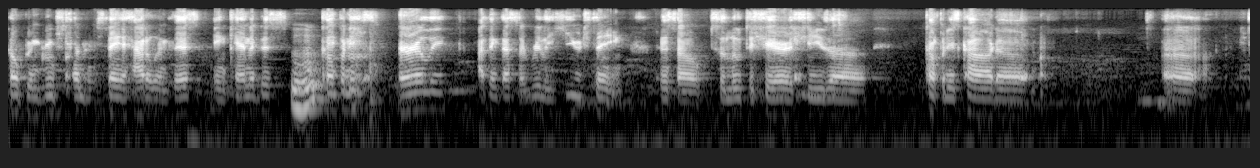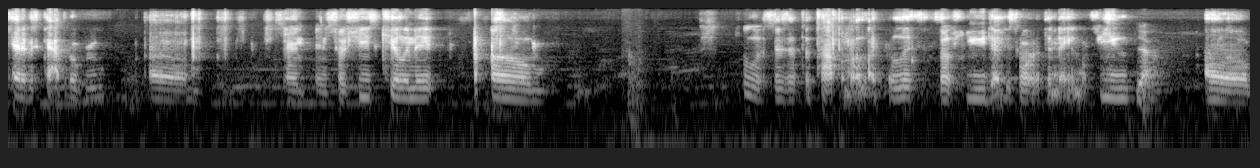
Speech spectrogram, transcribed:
helping groups understand how to invest in cannabis mm-hmm. companies early, I think that's a really huge thing. And so salute to Cher. She's a uh, company's called uh, uh, Cannabis Capital Group, um, and, and so she's killing it. Um, who else is at the top of my like the list is so huge. I just wanted to name a few. Yeah. Um,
